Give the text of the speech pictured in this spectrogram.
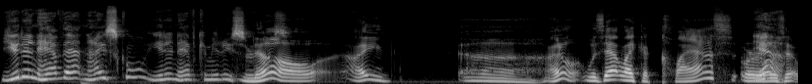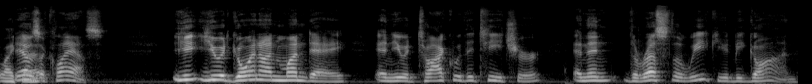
you didn't have that in high school? You didn't have community service? no, I. Uh, I don't. Was that like a class or yeah, was it like yeah, it was a class. You you would go in on Monday and you would talk with the teacher, and then the rest of the week you'd be gone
